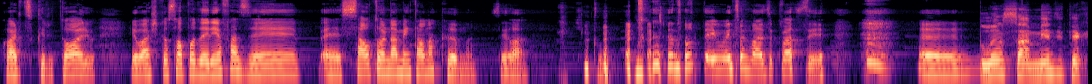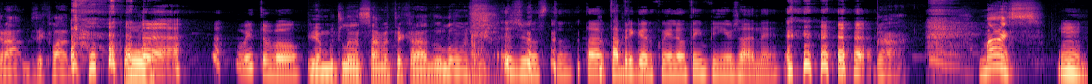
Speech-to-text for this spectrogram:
quarto escritório, eu acho que eu só poderia fazer é, salto ornamental na cama. Sei lá. Tipo, não tem muito mais o que fazer. É, Lançamento de teclado. De teclado. Muito bom. Queria muito lançar meu teclado longe. Justo. Tá, tá brigando com ele há um tempinho já, né? Já. Mas, Hum,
